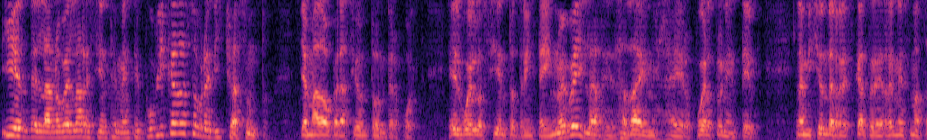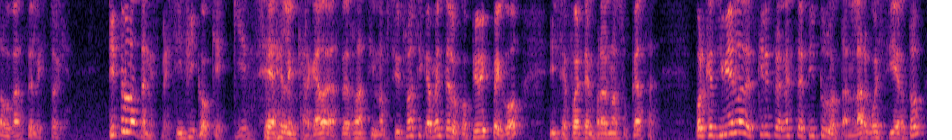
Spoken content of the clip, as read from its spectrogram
y el de la novela recientemente publicada sobre dicho asunto, llamada Operación Thunderbolt, el vuelo 139 y la redada en el aeropuerto en Entebbe, la misión de rescate de renes más audaz de la historia. Título tan específico que quien sea el encargado de hacer la sinopsis básicamente lo copió y pegó y se fue temprano a su casa, porque si bien lo descrito en este título tan largo es cierto,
